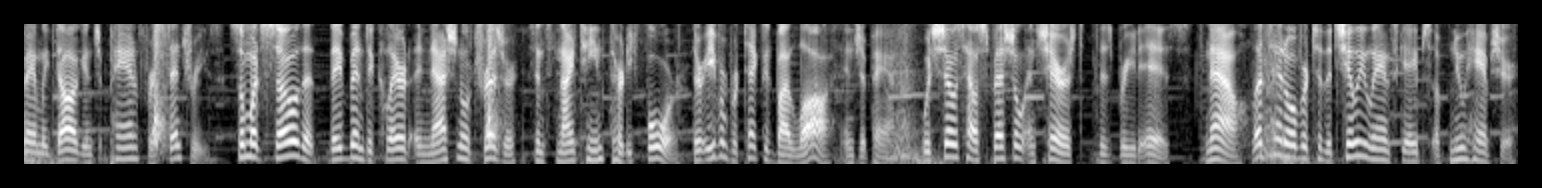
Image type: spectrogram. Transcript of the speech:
family dog in Japan for centuries, so much so that they've been declared a national treasure since 1934. They're even protected by law in Japan, which shows how special and cherished this breed is. Now, let's head over to the chilly landscapes of New Hampshire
